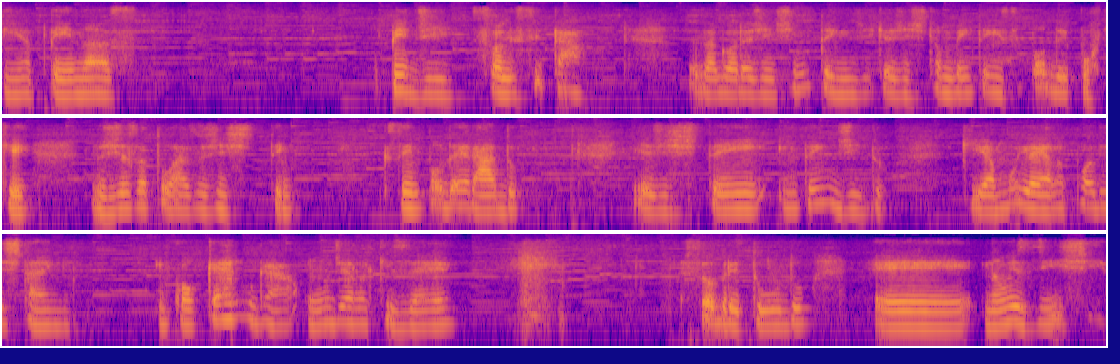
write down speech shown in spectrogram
em apenas pedir, solicitar. Mas agora a gente entende que a gente também tem esse poder, porque nos dias atuais a gente tem que ser empoderado e a gente tem entendido que a mulher ela pode estar em, em qualquer lugar onde ela quiser, sobretudo é, não existe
